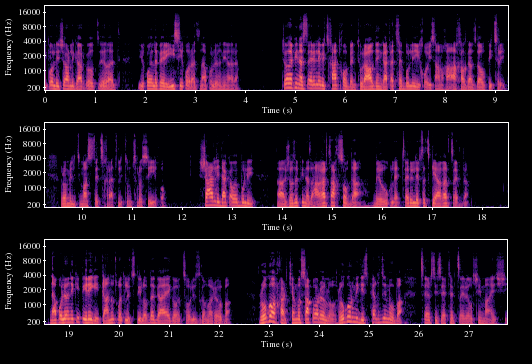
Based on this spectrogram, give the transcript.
იპოლი ჩარლი გარკვეულწილად იყო ელეფერი ის იყო, რაც ნაპოლეონი არა. ჯოლეფინას წერილები ცხადყობენ თუ რაოდენ გატაცებული იყო ის ამ ახალგაზრდა ოფიცრით, რომელიც მასზე 9 წლით უმცროსი იყო. შარლი დაკავებული ჟოზეფინას აღარც ახსოვდა მეუღლე, წერილებსაც კი აღარ წერდა. ნაპოლეონი კი პირიქით განუწყვეტლივ ცდილობდა გაეგო ცოლის მდგომარეობა. როგორ ხარ, ჩემო საყვარელო, როგორ მიდის ფეხძიმობა, წერს ის ერთ-ერთ წერილში მაისში.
